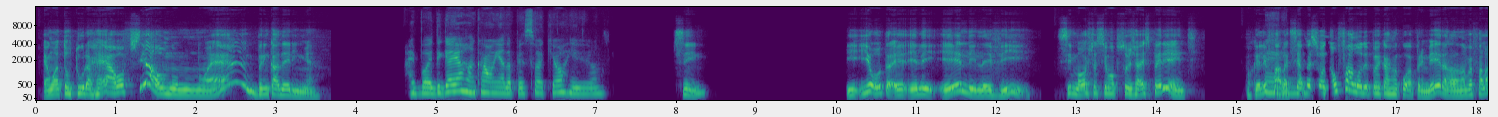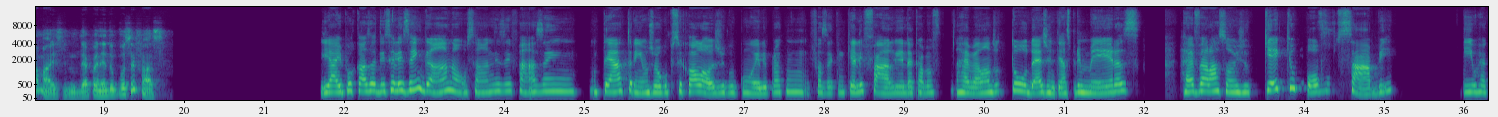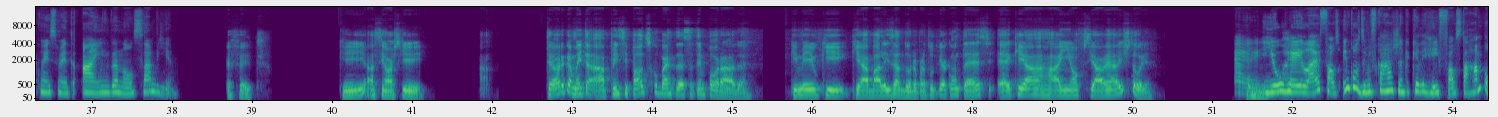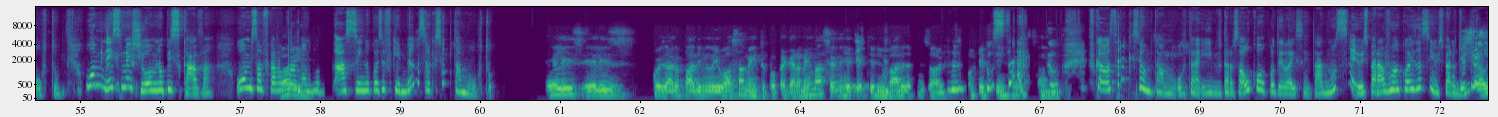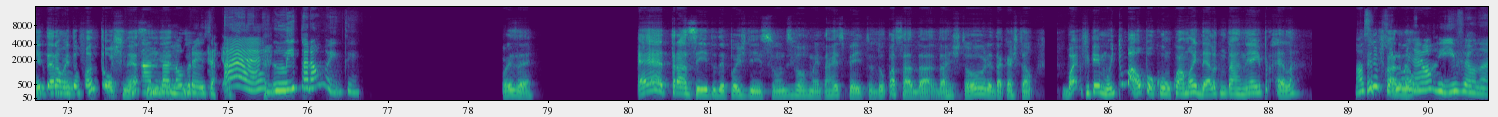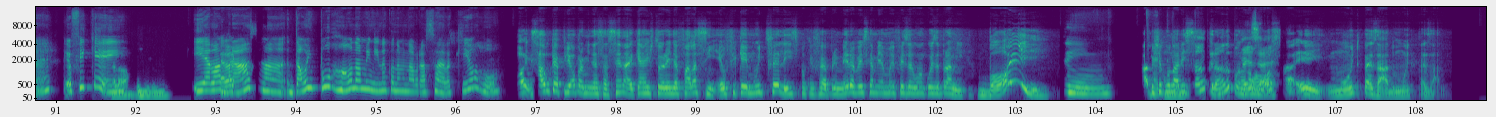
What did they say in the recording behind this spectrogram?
é uma tortura real oficial, não, não é brincadeirinha. Ai, boy, diga aí arrancar a unha da pessoa, que horrível. Sim. E, e outra, ele, ele, Levi, se mostra ser uma pessoa já experiente. Porque ele É. fala que se a pessoa não falou depois que arrancou a primeira, ela não vai falar mais, independente do que você faça. E aí, por causa disso, eles enganam o Sanis e fazem um teatrinho, um jogo psicológico com ele com- fazer com que ele fale. E ele acaba revelando tudo. A gente tem as primeiras revelações do que, que o povo sabe e o reconhecimento ainda não sabia. Perfeito. Que, assim, eu acho que. Teoricamente, a, principal descoberta dessa temporada, que meio que, que é a balizadora pra tudo que acontece, é que a rainha oficial é a história. É, e o rei lá é falso. Inclusive, eu ficava achando que aquele rei falso tava morto. O homem nem se mexia, o homem não piscava. O homem só ficava com a Oi. mão assim no coisa. Eu fiquei, meu Deus, será que esse homem tá morto? Eles, eles coisaram pra diminuir o orçamento, pô. Pegaram a mesma cena e repetiram em vários episódios. Porque Tudo tem. Eu ficava, será que esse homem tá morto aí? Botaram só o corpo dele aí sentado? Não sei. Eu esperava uma coisa assim. Eu espero O bicho era literalmente um fantoche, né? Assim, da, da nobreza. É, literalmente. Pois é. É trazido depois disso um desenvolvimento a respeito do passado da, da história, da questão. Boy, fiquei muito mal, pô, com, com a mãe dela que não tava nem aí pra ela. Nossa, Vocês não que ficaram, não? mulher horrível, né? Eu fiquei. Era horrível. E ela Ela- abraça, dá um empurrão na menina quando a menina abraça ela. Que horror. Boy, sabe o que é pior pra mim nessa cena? É que a história ainda fala assim: eu fiquei muito feliz porque foi a primeira vez que a minha mãe fez alguma coisa pra mim. Boy! Sim. A bicha com o nariz sangrando, pô. Pois é. Nossa, ei, muito pesado, muito pesado.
